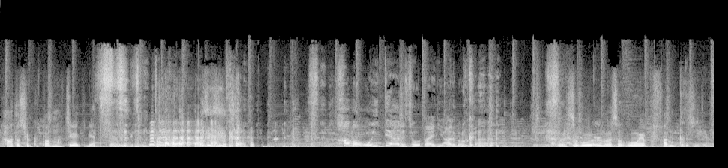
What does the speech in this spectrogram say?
歯と食パン間違えてるやつじゃないですか。歯は置いてある状態にあるのか。うんそこ、まあ、そこもやっぱファンタジーだよね。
